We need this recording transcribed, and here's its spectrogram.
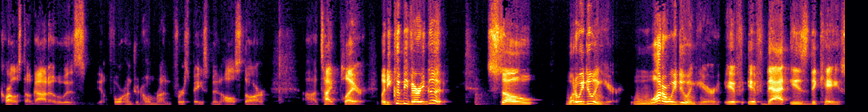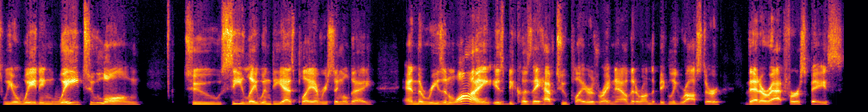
Carlos Delgado, who is you know, 400 home run first baseman, all star uh, type player. But he could be very good. So what are we doing here? What are we doing here? If if that is the case, we are waiting way too long to see Lewin Diaz play every single day. And the reason why is because they have two players right now that are on the big league roster that are at first base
